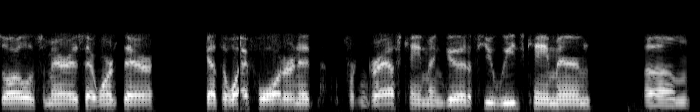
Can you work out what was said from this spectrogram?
soil in some areas that weren't there. Got the wife watering it. Freaking grass came in good. A few weeds came in. Um,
